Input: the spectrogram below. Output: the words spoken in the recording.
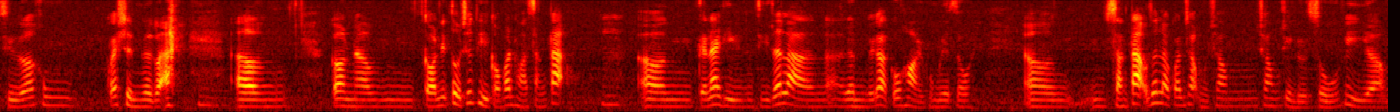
chứ không question ngược lại. Uh, còn uh, có những tổ chức thì có văn hóa sáng tạo. Uh, cái này thì thì rất là, gần với cả câu hỏi của Nguyệt rồi. Uh, sáng tạo rất là quan trọng ở trong trong chuyển đổi số vì um,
